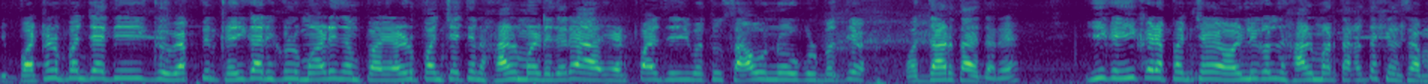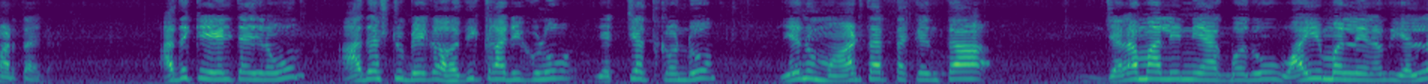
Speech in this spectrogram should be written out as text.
ಈ ಪಟ್ಟಣ ಪಂಚಾಯತಿ ಈಗ ವ್ಯಕ್ತಿ ಕೈಗಾರಿಕೆಗಳು ಮಾಡಿ ನಮ್ಮ ಪ- ಎರಡು ಪಂಚಾಯತಿನ ಹಾಳು ಮಾಡಿದ್ದಾರೆ. ಆ ಎರಡು ಪಂಚಾಯತಿ ಇವತ್ತು ಸಾವು ನೋವುಗಳ ಬಗ್ಗೆ ಒದ್ದಾಡ್ತಾ ಇದ್ದಾರೆ. ಈಗ ಈ ಕಡೆ ಪಂಚಾಯ ಹಳ್ಳಿಗಳನ್ನ ಹಾಳು ಮಾಡ್ತಕ್ಕಂಥ ಕೆಲಸ ಮಾಡ್ತಾ ಇದ್ದಾರೆ. ಅದಕ್ಕೆ ಹೇಳ್ತಾ ಇದ್ದೀವಿ ನಾವು, ಆದಷ್ಟು ಬೇಗ ಅಧಿಕಾರಿಗಳು ಎಚ್ಚೆತ್ಕೊಂಡು ಏನು ಮಾಡ್ತಾ ಇರ್ತಕ್ಕಂಥ ಜಲಮಾಲಿನ್ಯ ಆಗ್ಬೋದು, ವಾಯುಮಾಲಿನ್ಯ ಅನ್ನೋದು ಎಲ್ಲ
